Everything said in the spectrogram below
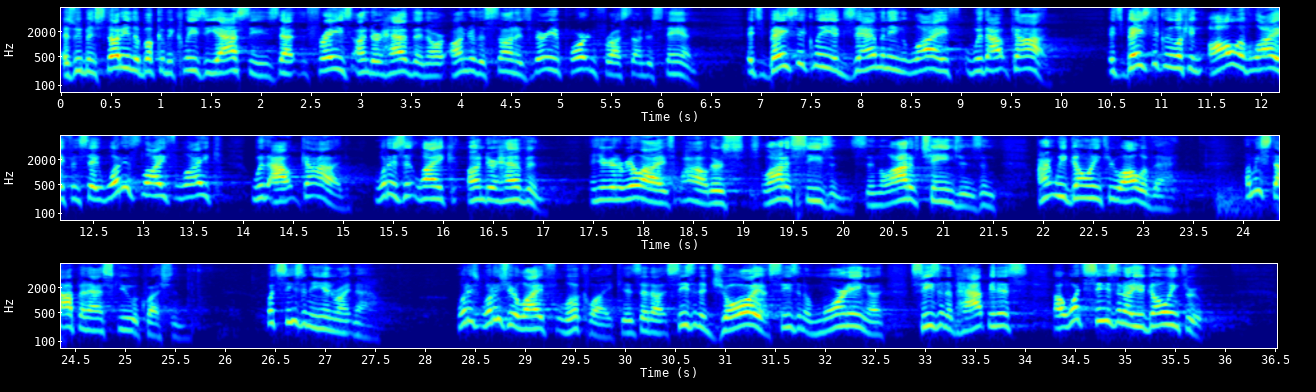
As we've been studying the book of Ecclesiastes, that phrase under heaven or under the sun is very important for us to understand. It's basically examining life without God. It's basically looking all of life and say, what is life like without God? What is it like under heaven? And you're going to realize, wow, there's a lot of seasons and a lot of changes. And aren't we going through all of that? Let me stop and ask you a question. What season are you in right now? What, is, what does your life look like? Is it a season of joy, a season of mourning, a season of happiness? Uh, what season are you going through?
